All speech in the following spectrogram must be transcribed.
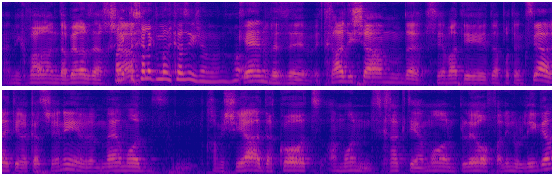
אני כבר נדבר על זה עכשיו. היית חלק מרכזי שם, נכון? כן, וזה, התחלתי שם, סיימתי את הפוטנציאל, הייתי רכז שני, ומהר מאוד, חמישייה, דקות, המון, שיחקתי המון, פלייאוף, עלינו ליגה.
